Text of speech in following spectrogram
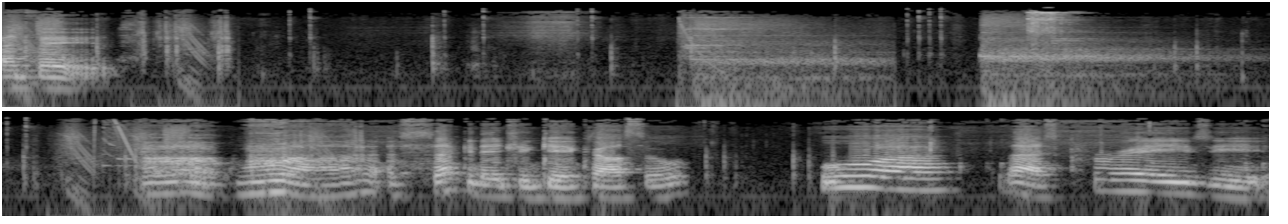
What? A second ancient gear castle? What? That's crazy.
